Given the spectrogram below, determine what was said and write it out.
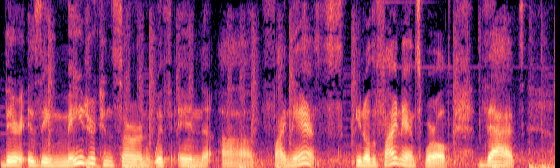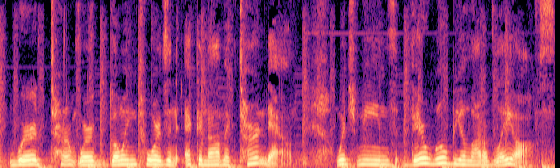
there is a major concern within uh, finance, you know, the finance world, that we're term, we're going towards an economic turndown, which means there will be a lot of layoffs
